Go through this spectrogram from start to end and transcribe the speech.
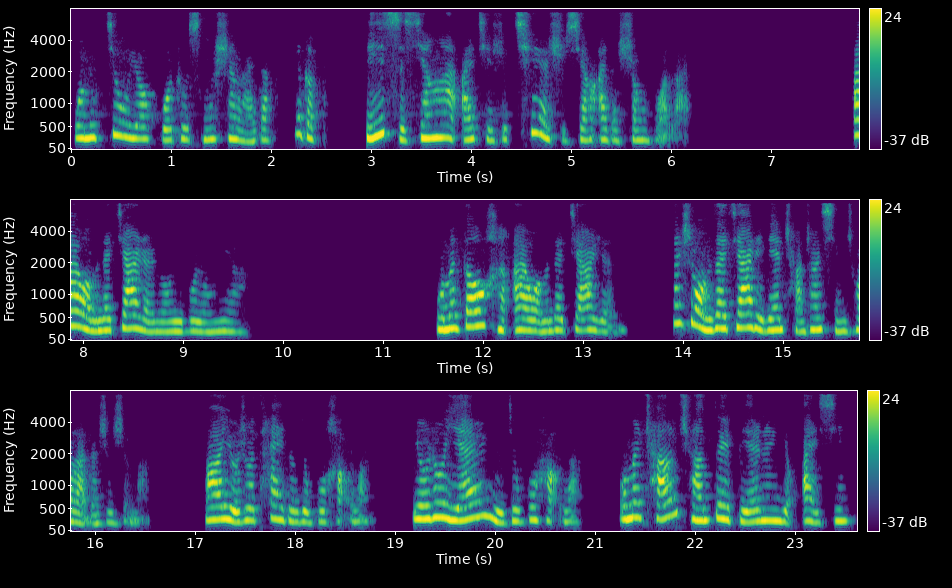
我们就要活出从神来的那个彼此相爱，而且是切实相爱的生活来。爱我们的家人容易不容易啊？”我们都很爱我们的家人，但是我们在家里边常常行出来的是什么啊？有时候态度就不好了，有时候言语就不好了。我们常常对别人有爱心，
